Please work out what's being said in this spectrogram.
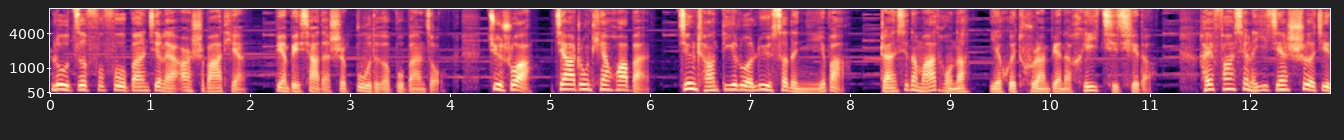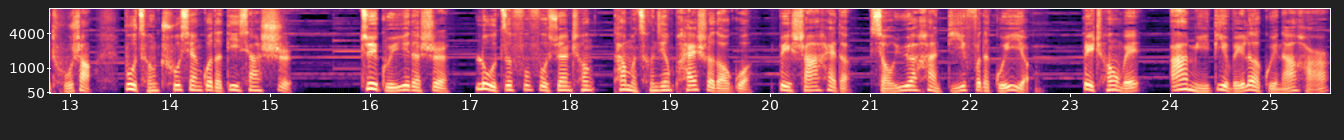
路兹夫妇搬进来二十八天，便被吓得是不得不搬走。据说啊，家中天花板。经常滴落绿色的泥巴，崭新的马桶呢也会突然变得黑漆漆的。还发现了一间设计图上不曾出现过的地下室。最诡异的是，路兹夫妇宣称他们曾经拍摄到过被杀害的小约翰·迪福的鬼影，被称为阿米蒂维勒鬼男孩，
